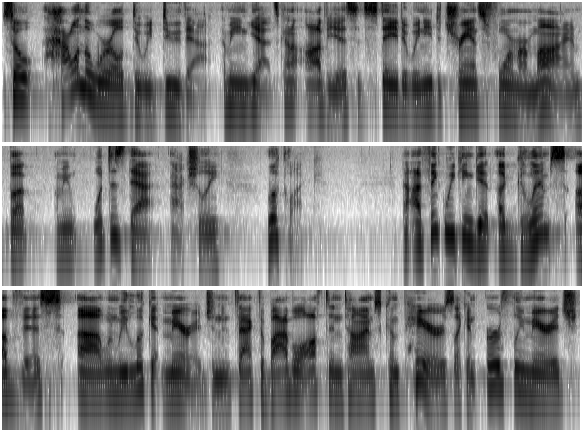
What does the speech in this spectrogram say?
So, how in the world do we do that? I mean, yeah, it's kind of obvious. It's stated we need to transform our mind, but I mean, what does that actually look like? Now, I think we can get a glimpse of this uh, when we look at marriage. And in fact, the Bible oftentimes compares like an earthly marriage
